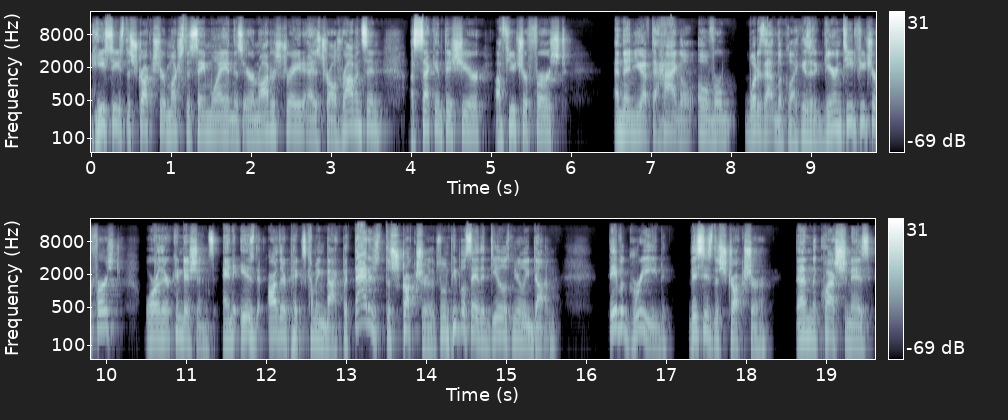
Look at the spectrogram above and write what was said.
He sees the structure much the same way in this Aaron Rodgers trade as Charles Robinson, a second this year, a future first, and then you have to haggle over what does that look like? Is it a guaranteed future first or are there conditions? And is are there picks coming back? But that is the structure. So when people say the deal is nearly done, they've agreed this is the structure. Then the question is,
